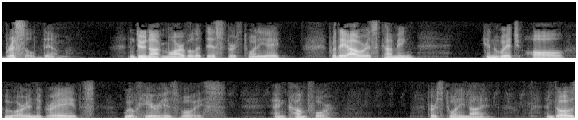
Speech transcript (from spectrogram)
bristled them. And do not marvel at this, verse 28, for the hour is coming in which all who are in the graves will hear his voice and come forth. Verse 29 and those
